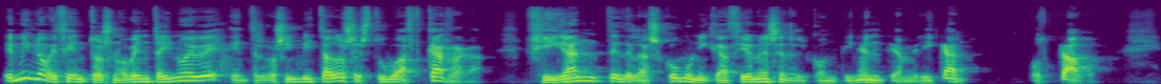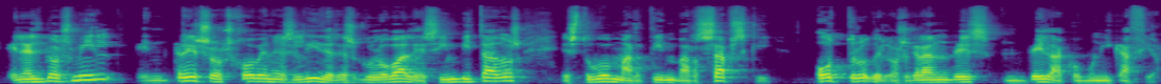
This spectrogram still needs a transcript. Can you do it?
En 1999, entre los invitados estuvo Azcárraga, gigante de las comunicaciones en el continente americano. Octavo. En el 2000, entre esos jóvenes líderes globales invitados, estuvo Martín Barsavsky, otro de los grandes de la comunicación.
